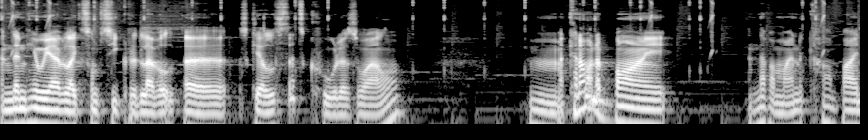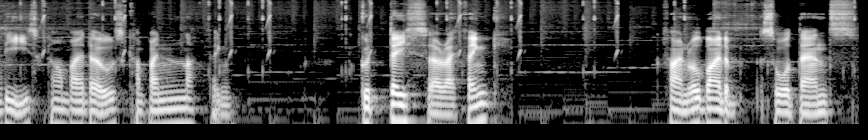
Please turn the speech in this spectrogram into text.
and then here we have like some secret level uh, skills. That's cool as well. Hmm, I kind of want to buy... Never mind, I can't buy these, I can't buy those, can't buy nothing. Good day, sir, I think. Fine, we'll buy the sword dance.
